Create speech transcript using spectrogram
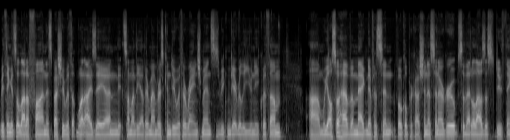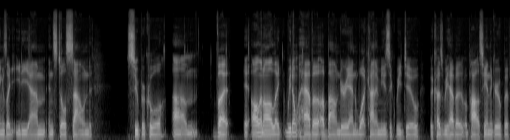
we think it's a lot of fun, especially with what Isaiah and some of the other members can do with arrangements, as we can get really unique with them. Um, we also have a magnificent vocal percussionist in our group, so that allows us to do things like EDM and still sound super cool. Um, but it, all in all, like we don't have a, a, boundary on what kind of music we do because we have a, a, policy in the group. If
